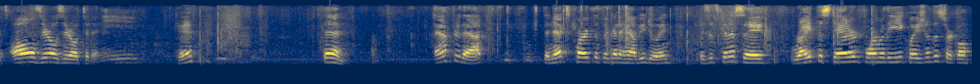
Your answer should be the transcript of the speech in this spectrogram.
It's all 0, 0 today. Okay? Then, after that, the next part that they're going to have you doing is it's going to say, write the standard form of the equation of the circle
